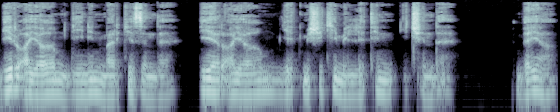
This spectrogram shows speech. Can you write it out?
bir ayağım dinin merkezinde, diğer ayağım 72 milletin içinde. Veya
